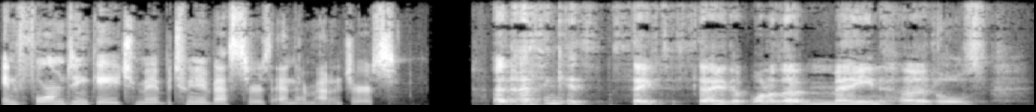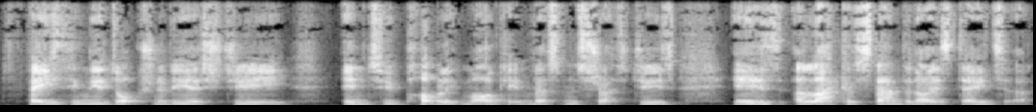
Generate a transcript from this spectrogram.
informed engagement between investors and their managers. And I think it's safe to say that one of the main hurdles facing the adoption of ESG into public market investment strategies is a lack of standardized data.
